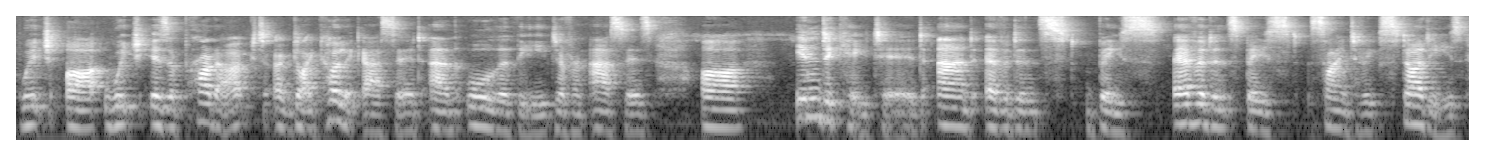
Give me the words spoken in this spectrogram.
which are which is a product, a glycolic acid, and all of the different acids are indicated and evidence-based evidence-based scientific studies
